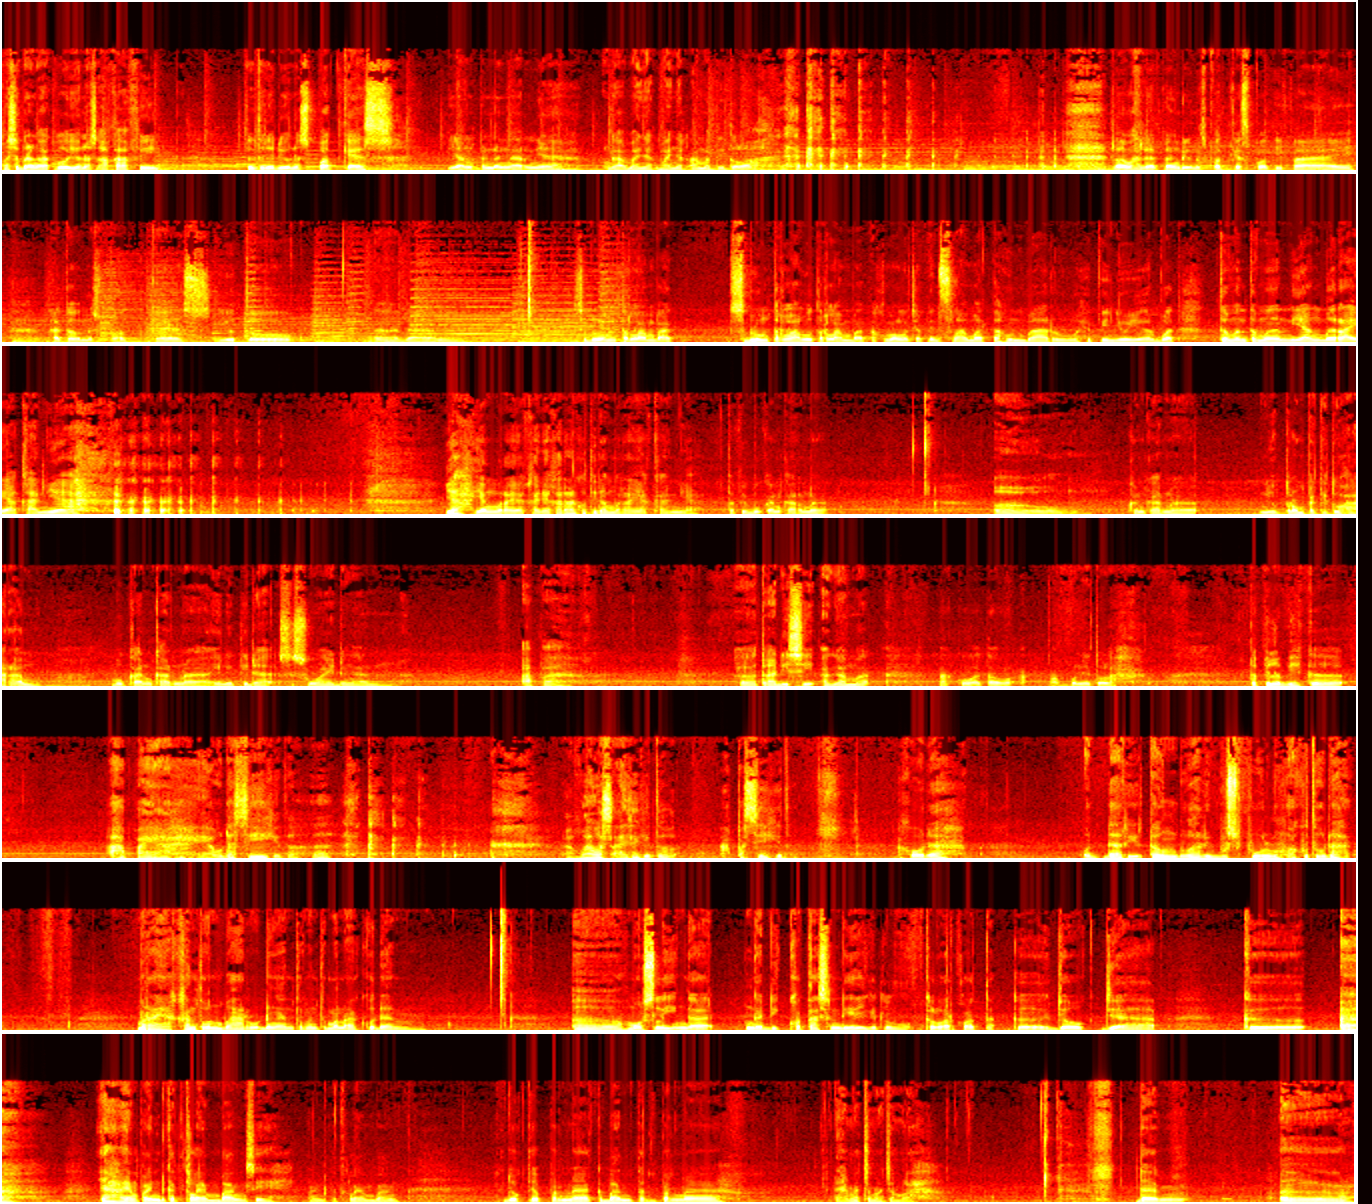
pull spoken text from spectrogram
Masih bareng aku Yunus Akafi. Tentunya di Yunus Podcast Yang pendengarnya nggak banyak-banyak amat itu loh. Selamat datang di Yunus Podcast Spotify Atau Yunus Podcast Youtube. Uh, Dan sebelum terlambat Sebelum terlalu terlambat Aku mau ngucapin selamat tahun baru Happy New Year buat teman-teman yang merayakannya ya yang merayakannya. Karena aku tidak merayakannya. Tapi bukan karena uh, bukan karena niup trompet itu haram. Bukan karena ini tidak sesuai dengan apa uh, tradisi agama aku atau apa pun itulah. Tapi lebih ke apa ya ya udah sih gitu udah males aja gitu apa sih gitu. Aku udah dari tahun 2010 aku tuh udah merayakan tahun baru dengan teman-teman aku dan uh, mostly nggak nggak di kota sendiri gitu keluar kota ke Jogja ke ya yang paling dekat ke Lembang sih paling dekat ke Lembang. Jogja pernah ke Banten pernah eh macam-macam lah dan uh,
